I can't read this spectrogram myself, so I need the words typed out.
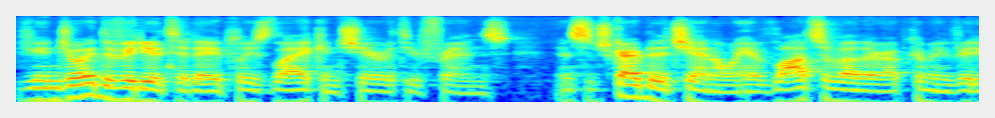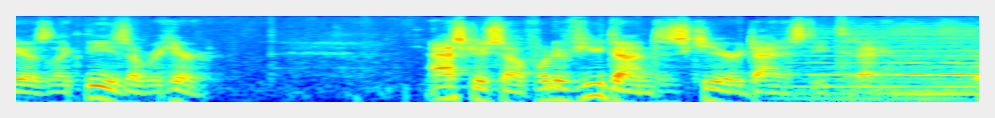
If you enjoyed the video today, please like and share with your friends. And subscribe to the channel. We have lots of other upcoming videos like these over here. Ask yourself, what have you done to secure your dynasty today?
